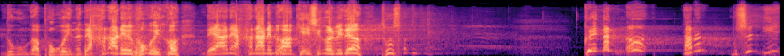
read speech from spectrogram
누군가 보고 있는데 하나님이 보고 있고 내 안에 하나님이 와 계신 걸 믿어요. 도서 그러니까 너 나는 무슨 이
